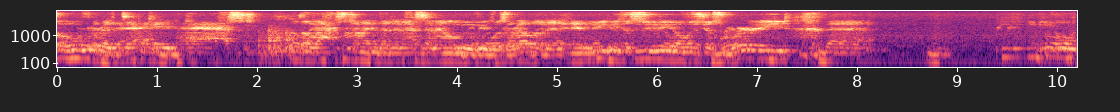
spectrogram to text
over a decade past the last time that an SNL movie was relevant, and maybe the studio was just worried that people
